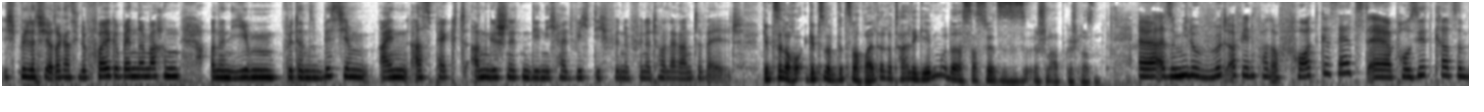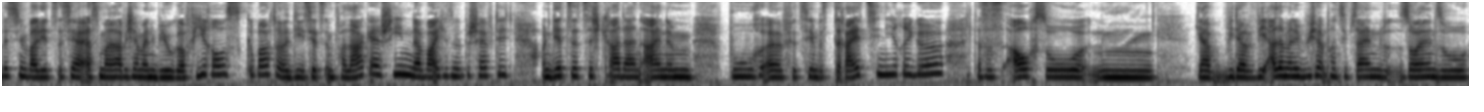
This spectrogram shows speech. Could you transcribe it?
ich will natürlich auch ganz viele Folgebände machen und in jedem wird dann so ein bisschen ein Aspekt angeschnitten, den ich halt wichtig finde für eine tolerante Welt. Gibt es noch, gibt's noch, wird's noch weitere Teile geben oder hast du jetzt schon abgeschlossen? Äh, also Milo wird auf jeden Fall auch fortgesetzt. Er pausiert gerade so ein bisschen, weil jetzt ist ja erstmal, habe ich ja meine Biografie rausgebracht oder die ist jetzt im Verlag erschienen, da war ich jetzt mit beschäftigt. Und jetzt sitze ich gerade an einem Buch äh, für 10- bis 13-Jährige. Das ist auch so, mh, mm, ja, wieder wie alle meine Bücher im Prinzip sein sollen, so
